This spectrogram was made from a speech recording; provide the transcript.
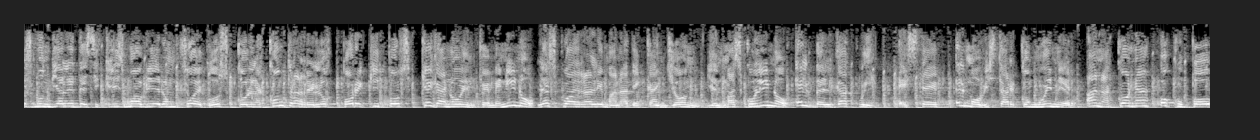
Los mundiales de ciclismo abrieron fuegos con la contrarreloj por equipos que ganó en femenino la escuadra alemana de Canyon y en masculino el belga Quick Step. El Movistar con winner Anacona ocupó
